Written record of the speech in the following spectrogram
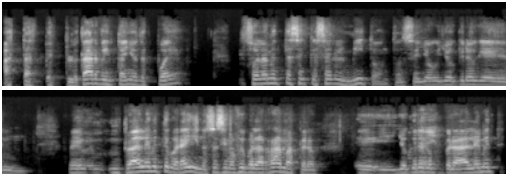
hasta explotar 20 años después, solamente hacen que ser el mito. Entonces yo, yo creo que mm, mm, probablemente por ahí, no sé si me fui por las ramas, pero eh, yo creo que probablemente,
